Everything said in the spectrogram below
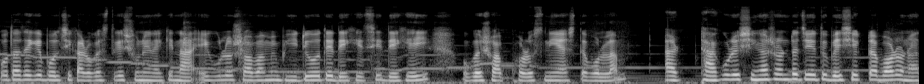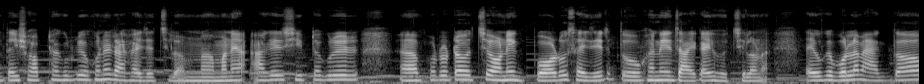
কোথা থেকে বলছি, কারও কাছ থেকে শুনি নাকি? না, এগুলো সব আমি ভিডিওতে দেখেছি, দেখেই ওকে সব খরচ নিয়ে আসতে বললাম। আর ঠাকুরের সিংহাসনটা যেহেতু বেশি একটা বড় না, তাই সব ঠাকুরকে ওখানে রাখাই যাচ্ছিল না মানে আগের শিব ঠাকুরের ফটোটা হচ্ছে অনেক বড় সাইজের, তো ওখানে জায়গাই হচ্ছিল না। তাই ওকে বললাম, একদম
